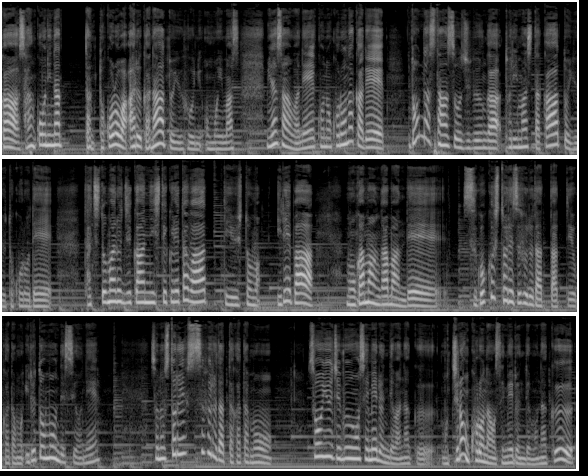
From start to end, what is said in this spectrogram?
が参考になってったところはあるかなというふうに思います皆さんはねこのコロナ禍でどんなスタンスを自分が取りましたか？というところで立ち止まる時間にしてくれたわっていう人もいればもう我慢我慢ですごくストレスフルだったっていう方もいると思うんですよね。そのストレスフルだった方もそういう自分を責めるんではなくもちろんコロナを責めるんでもなく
